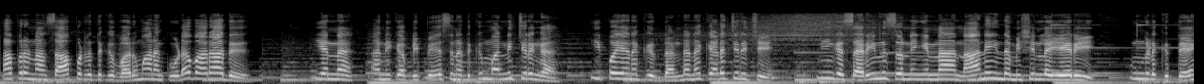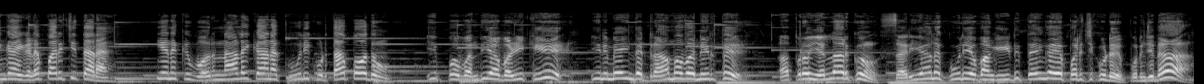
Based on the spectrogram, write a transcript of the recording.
அப்புறம் நான் சாப்பிடுறதுக்கு வருமானம் கூட வராது. என்ன அன்னைக்கு அப்படி பேசுனதுக்கு மன்னிச்சிருங்க. இப்போ எனக்கு தண்டனை கிடைச்சிருச்சு. நீங்க சரின்னு சொன்னீங்கன்னா நானே இந்த மிஷின்ல ஏறி உங்களுக்கு தேங்காய்களை பறிச்சு தரேன். எனக்கு ஒரு நாளைக்கான கூலி கொடுத்தா போதும். இப்போ வந்தியா வழிக்கு. இனிமே இந்த டிராமாவை நிறுத்து. அப்புறம் எல்லாருக்கும் சரியான கூலிய வாங்கிட்டு தேங்காய பறிச்சு கொடு. புரிஞ்சுதா?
